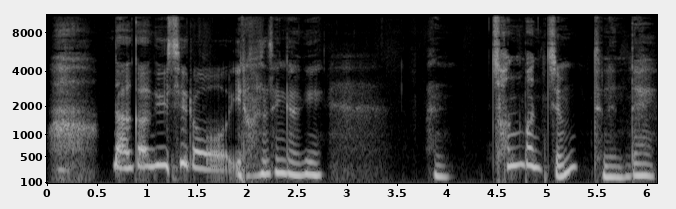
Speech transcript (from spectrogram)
나가기 싫어. 이런 생각이 한 천 번쯤 드는데,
